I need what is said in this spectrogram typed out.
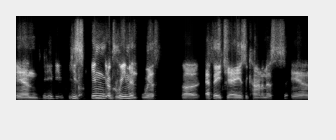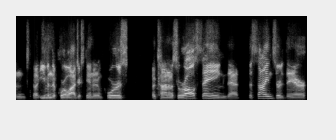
and he, he's in agreement with uh, FHA's economists and uh, even the CoreLogic Standard and Poor's economists who are all saying that the signs are there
